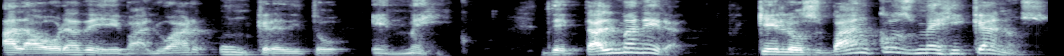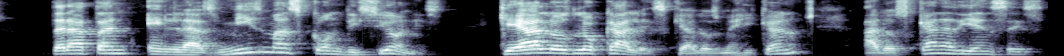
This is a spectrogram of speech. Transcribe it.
a la hora de evaluar un crédito en México. De tal manera que los bancos mexicanos tratan en las mismas condiciones que a los locales, que a los mexicanos, a los canadienses,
